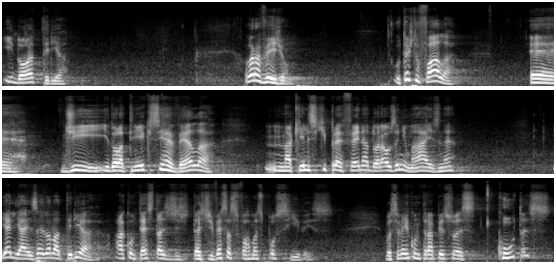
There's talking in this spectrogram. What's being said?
idolatria. Agora vejam, o texto fala é, de idolatria que se revela naqueles que preferem adorar os animais, né? E aliás, a idolatria acontece das, das diversas formas possíveis. Você vai encontrar pessoas cultas,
